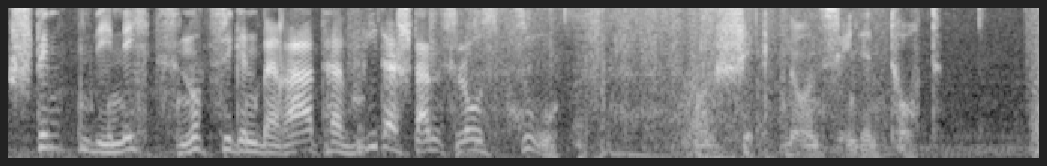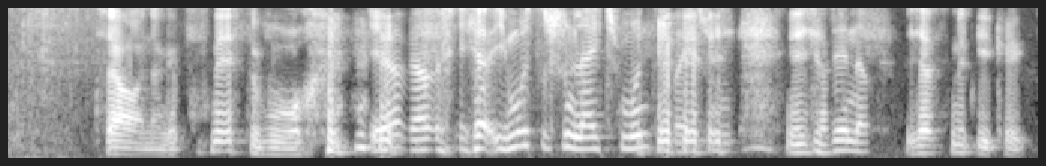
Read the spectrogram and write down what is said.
stimmten die nichtsnutzigen Berater widerstandslos zu und schickten uns in den Tod. Tja, und dann gibt es das nächste Buch. Ja, wir, ja, ich musste schon leicht schmunzeln, weil ich schon ich hab's, gesehen habe. ich hab's mitgekriegt.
